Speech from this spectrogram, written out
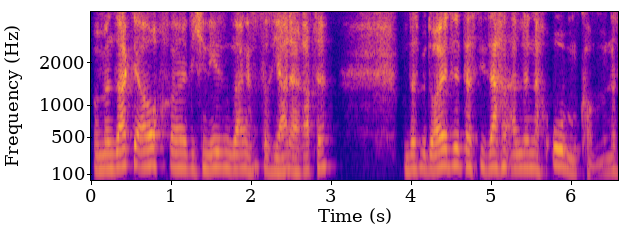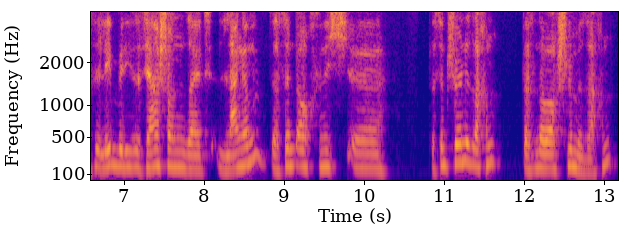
Und man sagt ja auch, äh, die Chinesen sagen, es ist das Jahr der Ratte. Und das bedeutet, dass die Sachen alle nach oben kommen. Und das erleben wir dieses Jahr schon seit langem. Das sind auch nicht, äh, das sind schöne Sachen, das sind aber auch schlimme Sachen.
